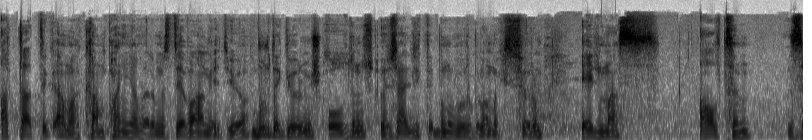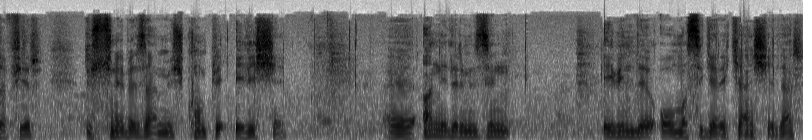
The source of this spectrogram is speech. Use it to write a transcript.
atlattık ama kampanyalarımız devam ediyor. Burada görmüş olduğunuz özellikle bunu vurgulamak istiyorum. Elmas, altın, zafir, üstüne bezenmiş komple el işi. Ee, annelerimizin evinde olması gereken şeyler.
